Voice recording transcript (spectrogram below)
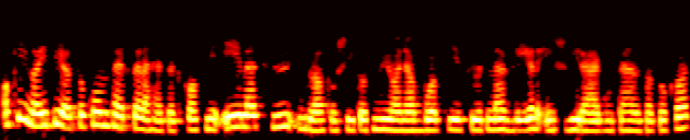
A kínai piacokon persze lehetett kapni élethű, illatosított műanyagból készült levél és virágutánzatokat,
